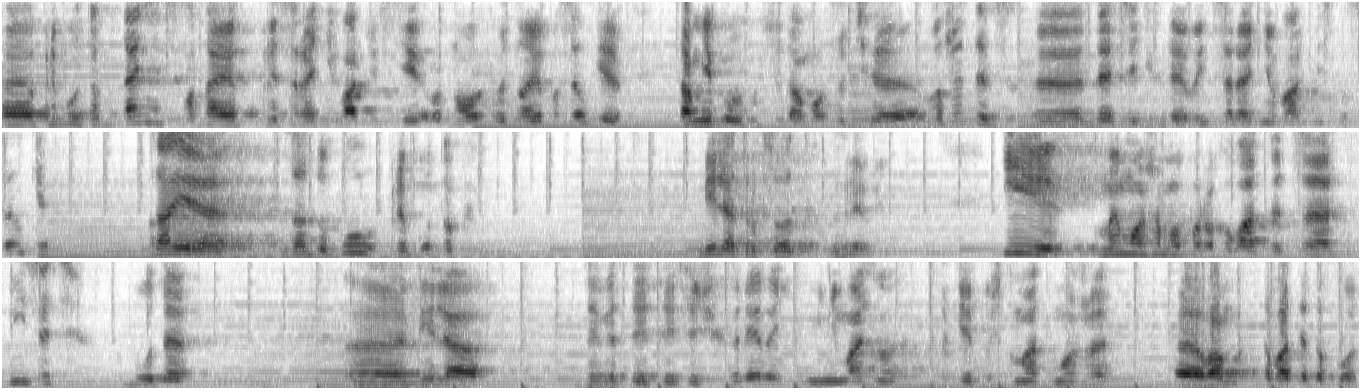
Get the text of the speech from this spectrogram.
е, прибуток в день складає при середній вартості одно- одної посилки, там яку сюди можуть е, вложити, е, 10 гривень середня вартість посилки. Складає за добу прибуток біля 300 гривень. І ми можемо порахувати це в місяць буде біля 9 тисяч гривень. Мінімально такий поштомат може е, вам давати доход.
